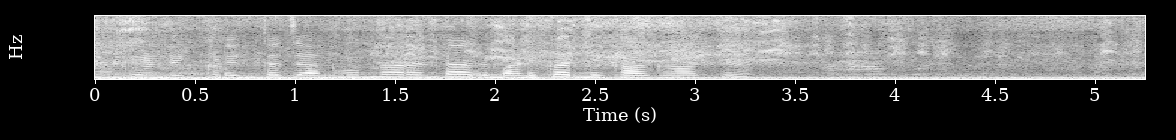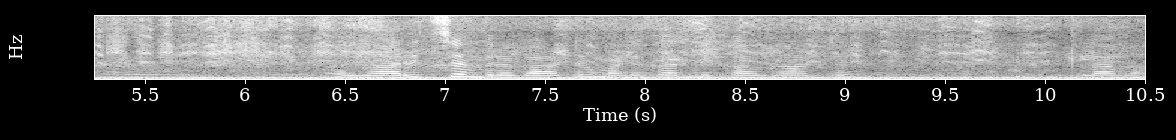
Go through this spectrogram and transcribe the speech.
ఇదిగోండి ఇక్కడ ఎంత జనం ఉన్నారంటే అది మణికర్ణిక ఘాట్. అది హరిశ్చంద్ర ఘాట్ మణికర్ణిక ఘాట్. ఇట్లాగా.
